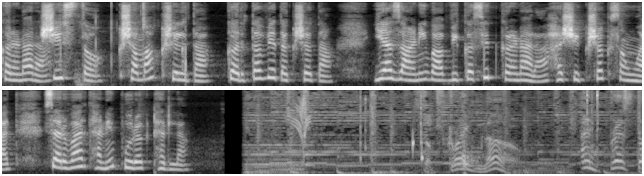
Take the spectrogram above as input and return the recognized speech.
करणारा शिस्त क्षमाशीलता कर्तव्यदक्षता या जाणीवा विकसित करणारा हा शिक्षक संवाद सर्वार्थाने पूरक ठरला. Subscribe now and press the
